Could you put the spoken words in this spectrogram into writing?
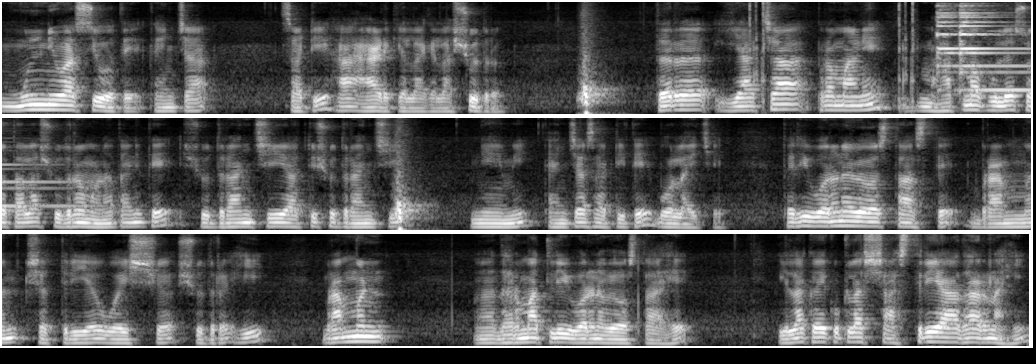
मूलनिवासी होते त्यांच्यासाठी हा ॲड केला गेला शूद्र. तर याच्याप्रमाणे महात्मा फुले स्वतःला शूद्र म्हणत आणि ते शूद्रांची अतिशूद्रांची नेहमी त्यांच्यासाठी ते बोलायचे. तर ही वर्णव्यवस्था असते. ब्राह्मण क्षत्रिय वैश्य शूद्र ही ब्राह्मण धर्मातली वर्णव्यवस्था आहे. हिला काही कुठला शास्त्रीय आधार नाही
